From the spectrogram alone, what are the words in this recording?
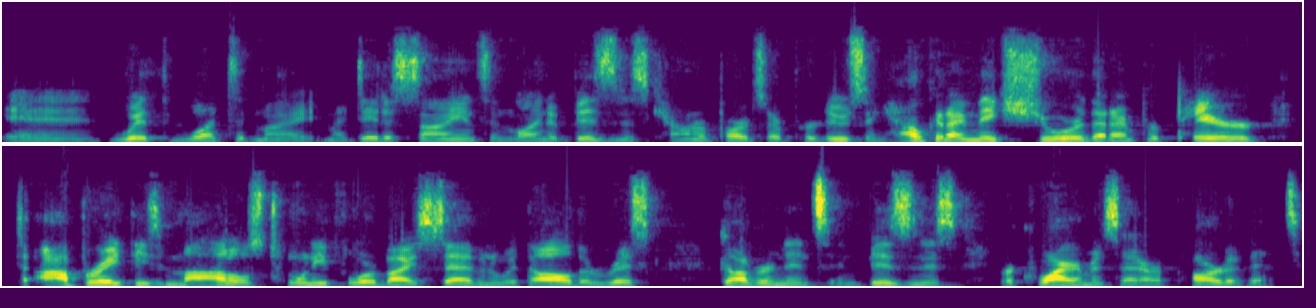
and with what my, my data science and line of business counterparts are producing? How can I make sure that I'm prepared to operate these models 24 by 7 with all the risk, governance, and business requirements that are part of it?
